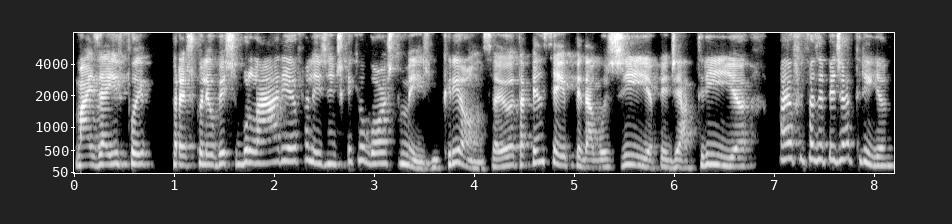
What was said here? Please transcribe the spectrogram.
Mas aí foi para escolher o vestibular e aí eu falei, gente, o que, que eu gosto mesmo? Criança. Eu até pensei pedagogia, pediatria. Aí eu fui fazer pediatria.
